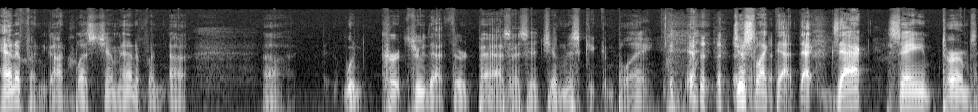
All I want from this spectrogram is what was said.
Hanifan, God bless Jim Hanifan, uh, uh, when Kurt threw that third pass, I said, Jim, this kid can play. Just like that, that exact same terms.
